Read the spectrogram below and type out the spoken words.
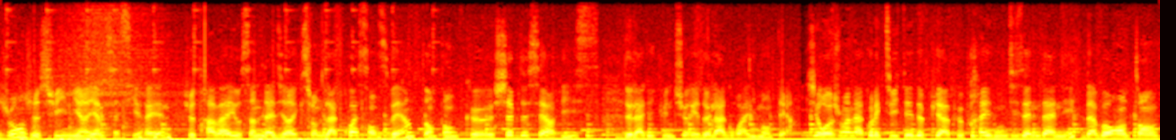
Bonjour, je suis Myriam Saint-Sirène. Je travaille au sein de la direction de la croissance verte en tant que chef de service de l'agriculture et de l'agroalimentaire. J'ai rejoint la collectivité depuis à peu près une dizaine d'années. D'abord en tant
